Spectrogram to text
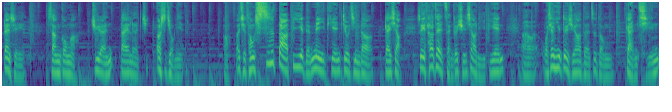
淡水商工啊。居然待了二十九年，啊！而且从师大毕业的那一天就进到该校，所以他在整个学校里边，呃，我相信对学校的这种感情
